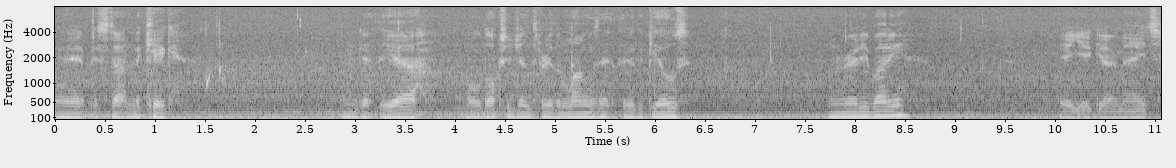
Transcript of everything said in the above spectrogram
Yeah, they're starting to kick. And get the uh, old oxygen through the lungs, through the gills. Ready, buddy? There you go, mate.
